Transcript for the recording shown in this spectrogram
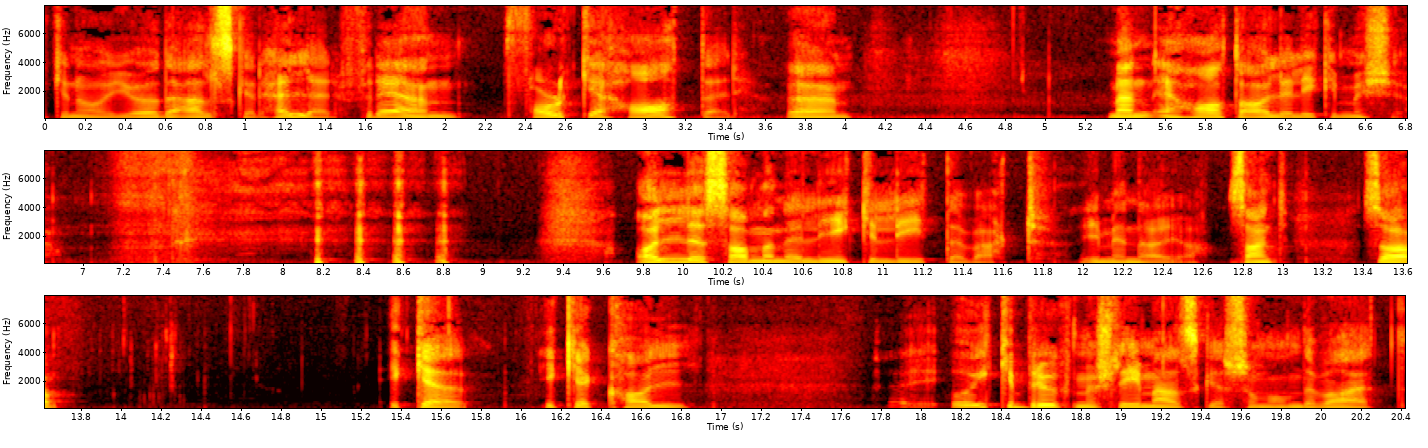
ikke noe jødeelsker heller. For jeg er en folkehater. Eh, men jeg hater alle like mye. Alle sammen er like lite verdt, i mine øyne. Sant? Så ikke, ikke kall Og ikke bruk muslimelsker som om det var et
